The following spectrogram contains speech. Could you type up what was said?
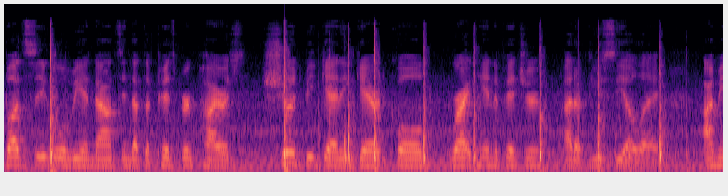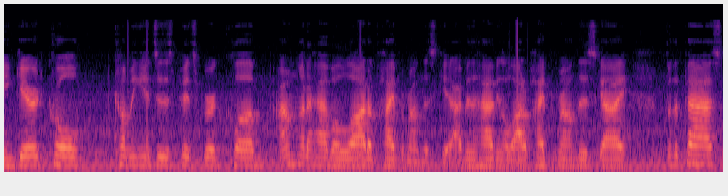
Bud Selig will be announcing that the Pittsburgh Pirates should be getting Gerrit Cole, right-handed pitcher, out of UCLA. I mean, Gerrit Cole coming into this Pittsburgh club, I'm going to have a lot of hype around this kid. I've been having a lot of hype around this guy for the past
